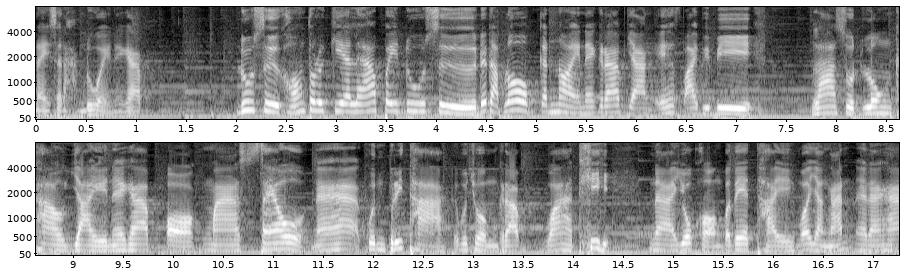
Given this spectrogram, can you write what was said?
ในสนามด้วยนะครับดูสื่อของตุรกีแล้วไปดูสื่อระดับโลกกันหน่อยนะครับ อย่าง FIPB ล่าสุดลงข่าวใหญ่นะครับ ออกมาแซวนะฮะคุณพริธาท่านผู้ชมครับว่าที่นายกของประเทศไทยว่าอย่างนั้นนะฮะ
